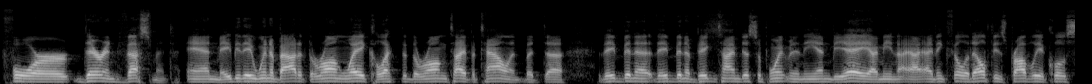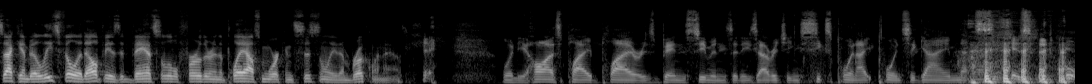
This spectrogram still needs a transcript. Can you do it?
for their investment. And maybe they went about it the wrong way, collected the wrong type of talent, but uh, they've been a they've been a big time disappointment in the NBA. I mean, I, I think Philadelphia is probably a close second, but at least Philadelphia has advanced a little further in the playoffs more consistently than Brooklyn has. when your highest paid player is Ben Simmons and he's averaging 6.8 points a game, that says it all.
